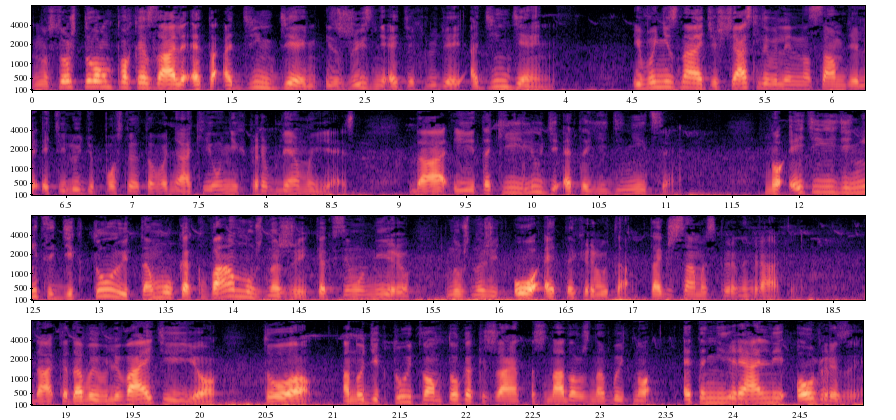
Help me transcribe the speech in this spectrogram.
Но все, что вам показали, это один день из жизни этих людей. Один день. И вы не знаете, счастливы ли на самом деле эти люди после этого дня, какие у них проблемы есть. Да, и такие люди это единицы. Но эти единицы диктуют тому, как вам нужно жить, как всему миру нужно жить. О, это круто. Так же самое с порнографией. Да, когда вы вливаете ее, то оно диктует вам то, как жена должна быть. Но это нереальные образы.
